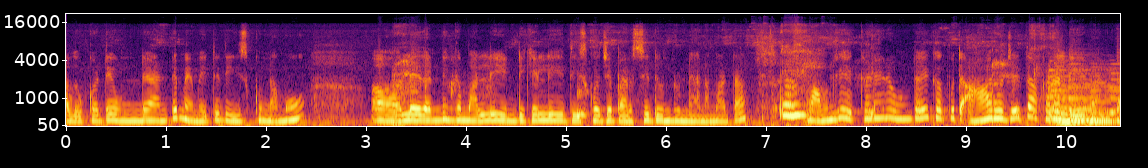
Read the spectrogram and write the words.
అదొక్కటే ఉండే అంటే మేమైతే తీసుకున్నాము. లేదంటే ఇంకా మళ్ళీ ఇంటికి వెళ్ళి తీసుకొచ్చే పరిస్థితి ఉంటుండే అనమాట మామూలుగా ఎక్కడైనా ఉంటాయి కాకపోతే ఆ రోజైతే అక్కడ లేవంట.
